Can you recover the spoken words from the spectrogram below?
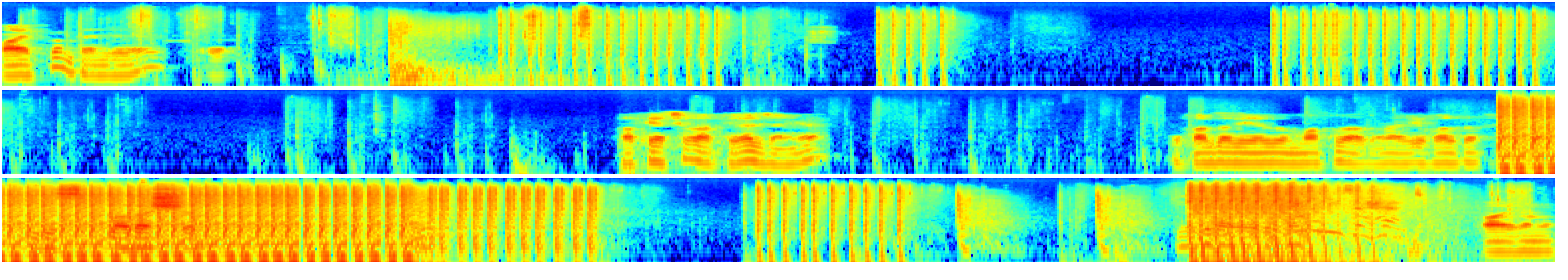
Bayılsın pencereye. Evet. Kapıya çık artık Ercan ya. Yukarıda bir yerde olması lazım. Ha, yukarıda. Bir de zıpladı aşağı. Hayvanı.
